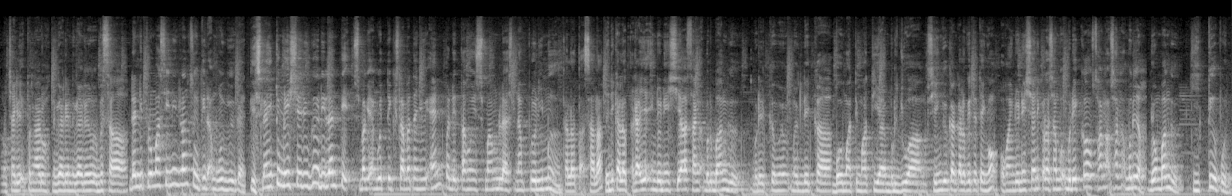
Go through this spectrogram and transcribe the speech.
mencari pengaruh negara-negara besar dan diplomasi ini langsung tidak merugikan. Okay, selain itu Malaysia juga dilantik sebagai anggota keselamatan UN pada tahun 1965 kalau tak salah. Jadi kalau rakyat Indonesia sangat berbangga mereka merdeka bermati-matian berjuang sehingga kan kalau kita tengok orang Indonesia ni kalau sambut merdeka sangat-sangat meriah. Dia orang bangga. Kita pun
